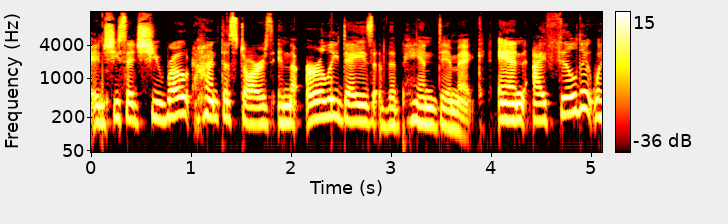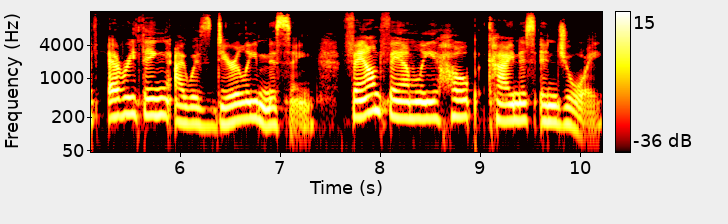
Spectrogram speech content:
And she said she wrote Hunt the Stars in the early days of the pandemic. And I filled it with everything I was dearly missing found family, hope, kindness, and joy.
